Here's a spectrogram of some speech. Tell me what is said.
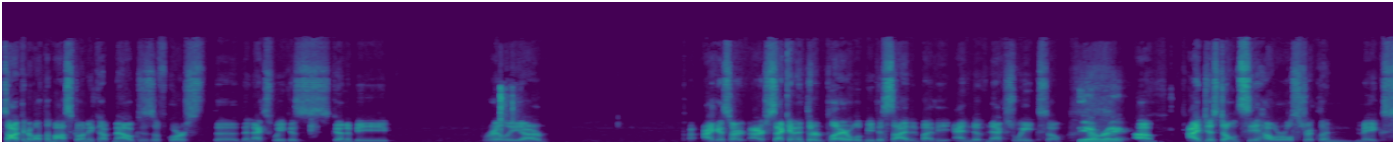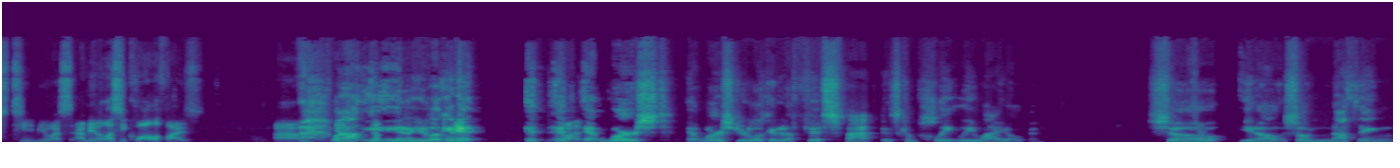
talking about the Mosconi Cup now because, of course, the the next week is going to be really our. I guess our, our second and third player will be decided by the end of next week. So yeah, right. Um, I just don't see how Earl Strickland makes Team US. I mean, unless he qualifies. Um, well, you know, you know, you're looking at at, at, at worst. At worst, you're looking at a fifth spot that's completely wide open. So sure. you know, so nothing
